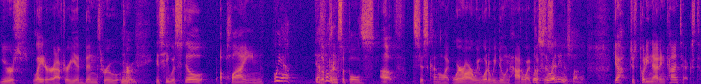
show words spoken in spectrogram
years later, after he had been through, a Mm-hmm. pro- is he was still applying Oh, yeah, the principles of. It's just kind of like, where are we? What are we doing? How do I What's put the this? readiness level? Yeah, just putting that in context.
